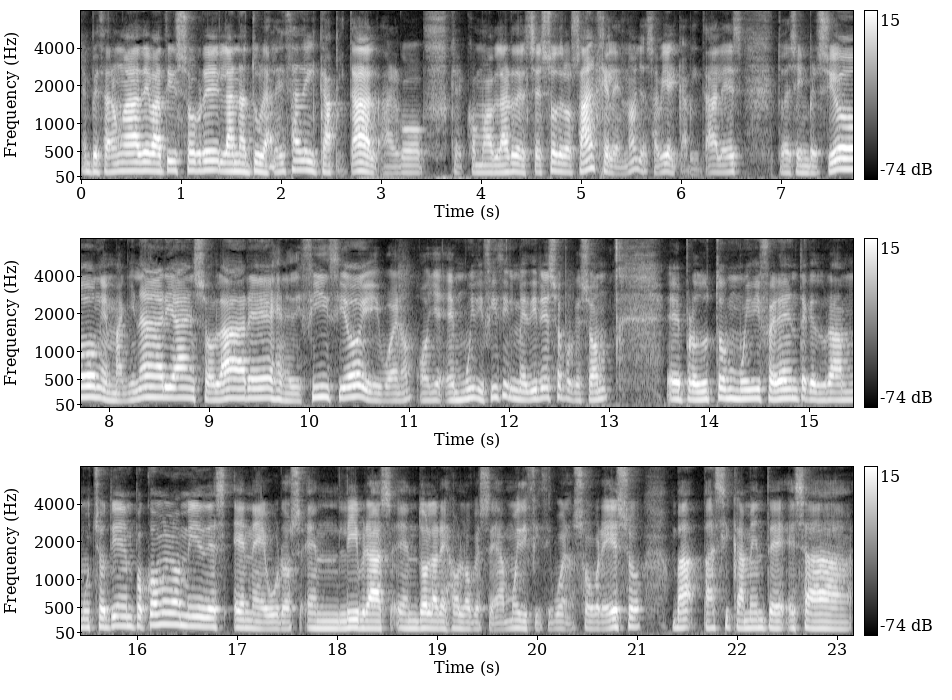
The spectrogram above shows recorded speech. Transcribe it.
empezaron a debatir sobre la naturaleza del capital, algo que es como hablar del sexo de los ángeles, ¿no? Ya sabía, el capital es toda esa inversión en maquinaria, en solares, en edificios y bueno, oye, es muy difícil medir eso porque son eh, productos muy diferentes que duran mucho tiempo. ¿Cómo lo mides en euros, en libras, en dólares o lo que sea? Muy difícil. Bueno, sobre eso va básicamente esa,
